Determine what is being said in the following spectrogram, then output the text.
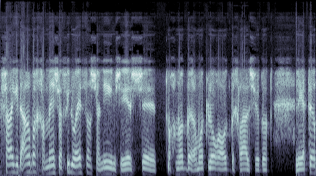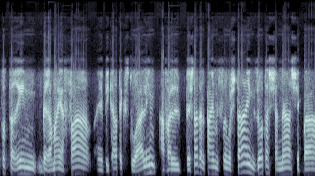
אפשר להגיד 4, 5 ואפילו 10 שנים שיש uh, תוכנות ברמות לא רעות בכלל שיודעות לייצר תוצרים ברמה יפה, uh, בעיקר טקסטואליים, אבל בשנת 2022 זאת השנה שבה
